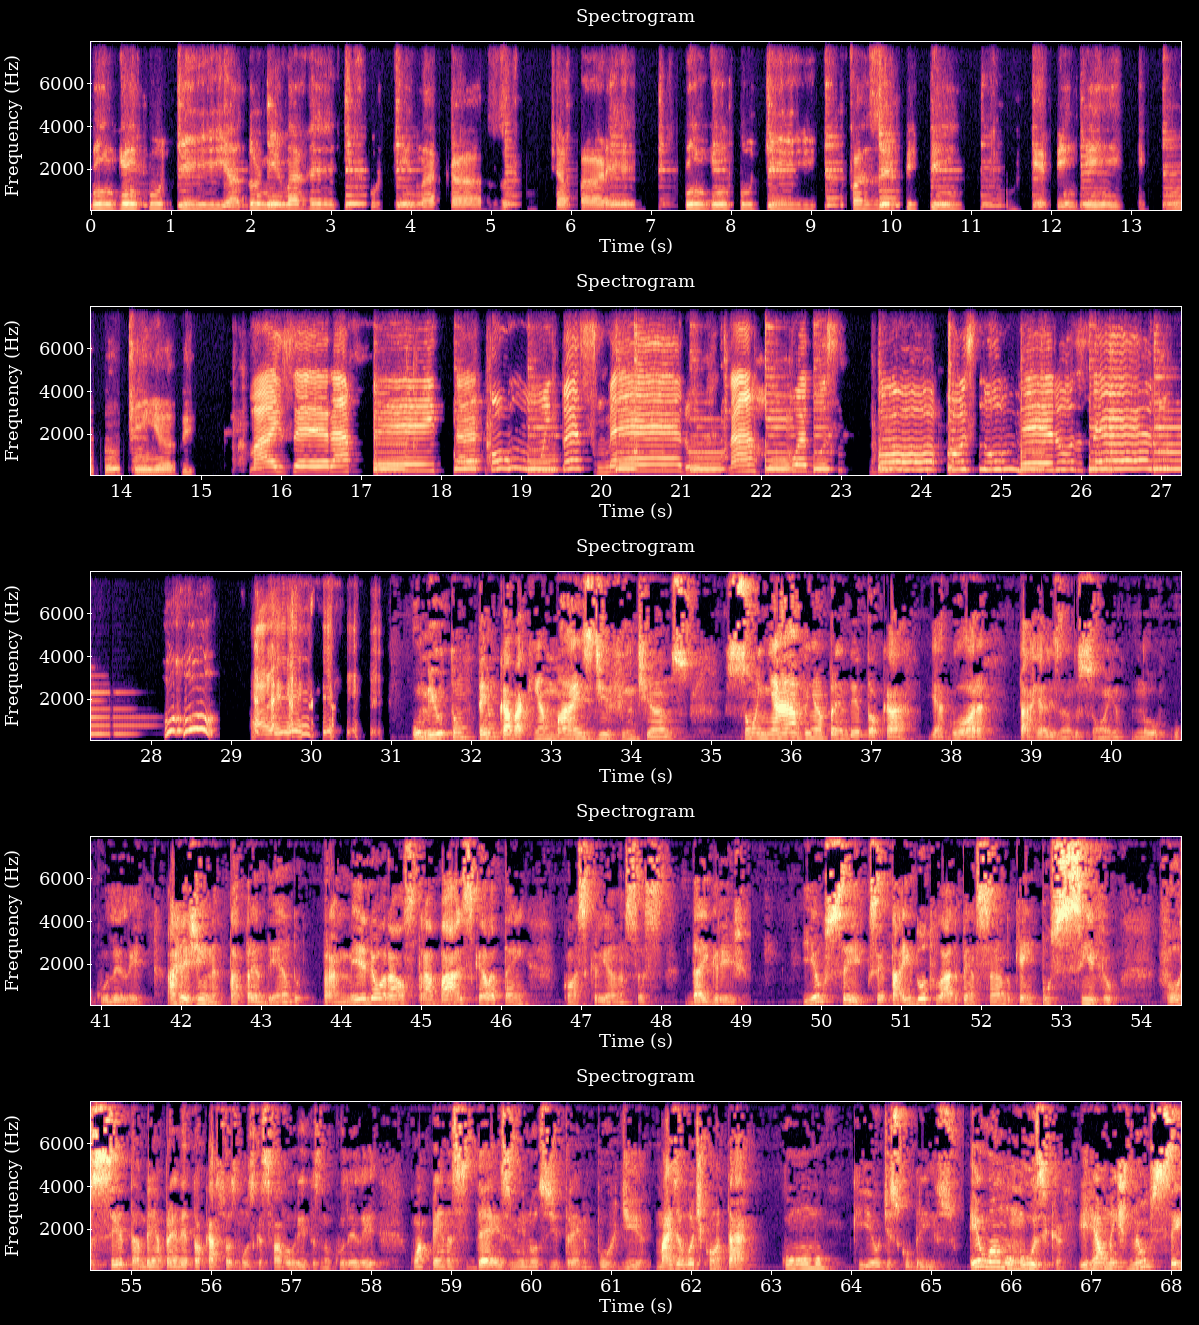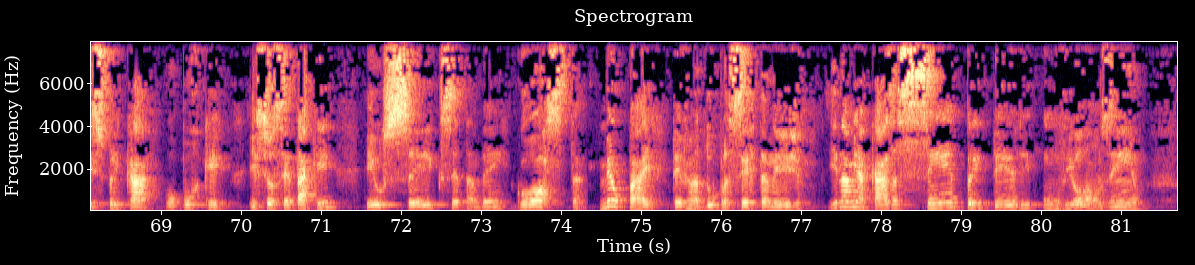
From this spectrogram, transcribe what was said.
Ninguém podia dormir na rede, Tem um cavaquinho há mais de 20 anos, sonhava em aprender a tocar e agora está realizando o sonho no ukulele. A Regina está aprendendo para melhorar os trabalhos que ela tem com as crianças da igreja. E eu sei que você está aí do outro lado pensando que é impossível você também aprender a tocar suas músicas favoritas no ukulele com apenas 10 minutos de treino por dia. Mas eu vou te contar como que eu descobri isso. Eu amo música e realmente não sei explicar o porquê. E se você está aqui, eu sei que você também gosta. Meu pai teve uma dupla sertaneja e na minha casa sempre teve um violãozinho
